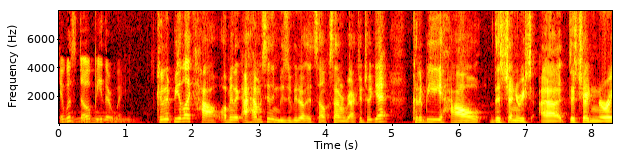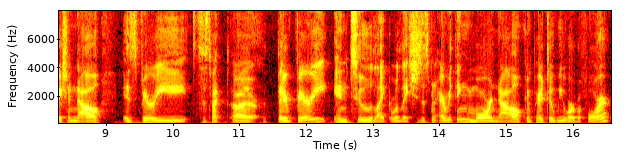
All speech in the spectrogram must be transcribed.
it was dope either way. Could it be like how? I mean, like I haven't seen the music video itself because I haven't reacted to it yet. Could it be how this generation, uh, this generation now is very suspect? Uh, they're very into like relationships and everything more now compared to we were before,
